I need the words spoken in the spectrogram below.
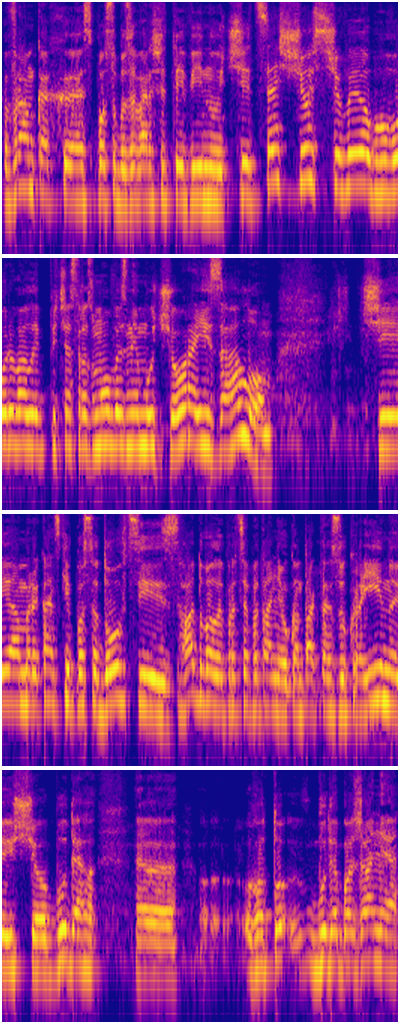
в рамках е, способу завершити війну. Чи це щось, що ви обговорювали під час розмови з ним учора і загалом? Чи американські посадовці згадували про це питання у контактах з Україною, що буде, е, гото, буде бажання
